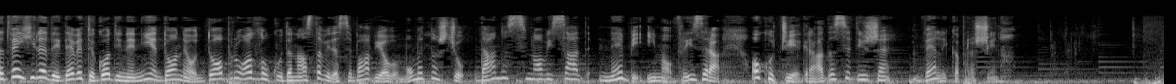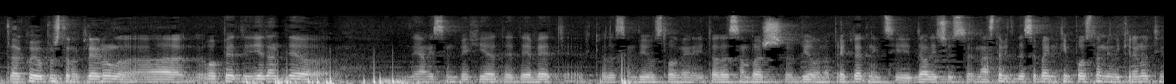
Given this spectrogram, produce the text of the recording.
Da 2009. godine nije doneo dobru odluku da nastavi da se bavi ovom umetnošću, danas Novi Sad ne bi imao frizera oko čije grada se diže velika prašina. Tako je opušteno krenulo, a opet jedan deo, ja mislim 2009. kada sam bio u Sloveniji, tada sam baš bio na prekretnici, da li ću se nastaviti da se bavim tim poslom ili krenuti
